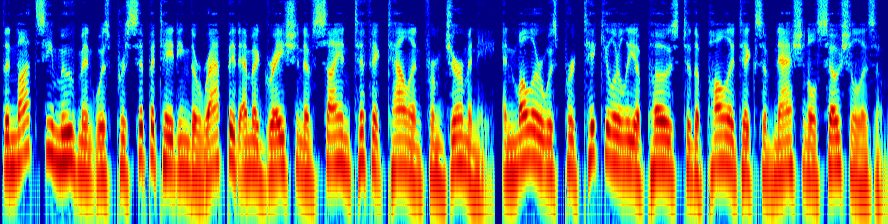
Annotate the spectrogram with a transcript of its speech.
The Nazi movement was precipitating the rapid emigration of scientific talent from Germany, and Muller was particularly opposed to the politics of National Socialism.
